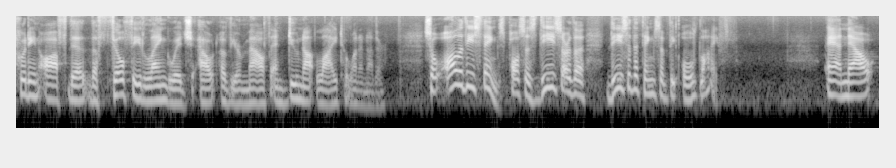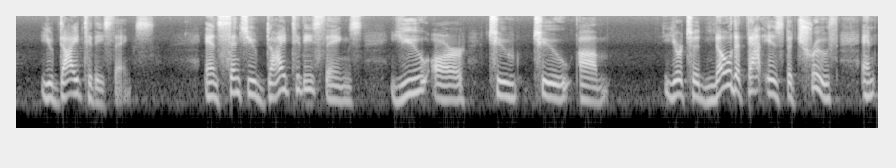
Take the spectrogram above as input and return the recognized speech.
putting off the, the filthy language out of your mouth and do not lie to one another. So all of these things, Paul says, these are the, these are the things of the old life. And now you died to these things. And since you died to these things, you are to, to um, you're to know that that is the truth. And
